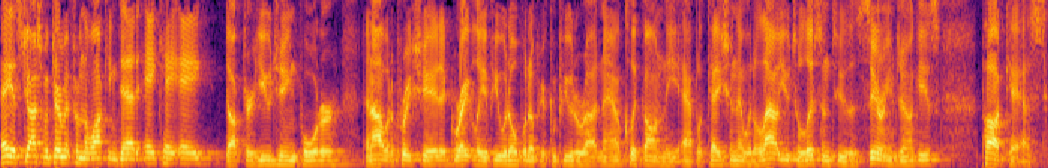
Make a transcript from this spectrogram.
Hey, it's Josh McDermott from The Walking Dead, aka Dr. Eugene Porter, and I would appreciate it greatly if you would open up your computer right now, click on the application that would allow you to listen to the Syrian Junkies podcast,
